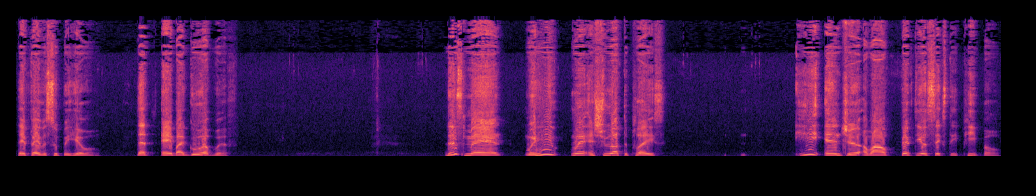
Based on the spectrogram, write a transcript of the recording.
their favorite superhero that everybody grew up with. This man, when he went and shoot up the place, he injured around 50 or 60 people.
